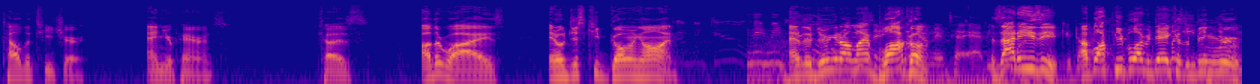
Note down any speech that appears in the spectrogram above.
tell the teacher and your parents. Because otherwise, it'll just keep going on. And if they're doing it online, block them. down there to Abby It's that easy. I block people every day because of even being rude.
